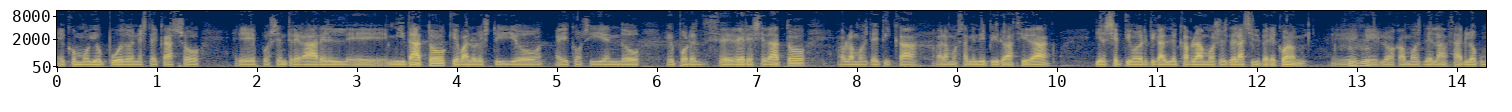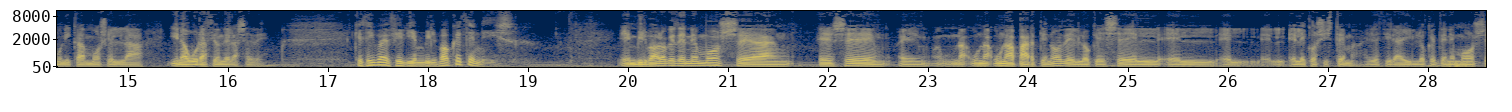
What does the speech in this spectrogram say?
eh, cómo yo puedo en este caso eh, pues entregar eh, mi dato, qué valor estoy yo consiguiendo por ceder ese dato. Hablamos de ética, hablamos también de privacidad. Y el séptimo vertical del que hablamos es de la Silver Economy, que lo acabamos de lanzar y lo comunicamos en la inauguración de la sede. ¿Qué te iba a decir? ¿Y en Bilbao qué tenéis? En Bilbao lo que tenemos eh, es eh, eh, una, parte ¿no? de lo que es el, el, ecosistema. Es decir, ahí lo que tenemos,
